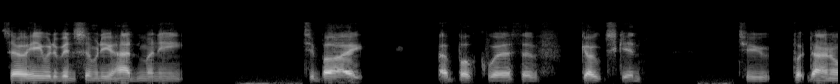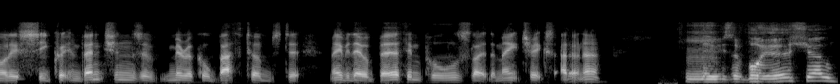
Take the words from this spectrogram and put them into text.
So he would have been somebody who had money to buy a book worth of goat skin to put down all his secret inventions of miracle bathtubs to maybe they were birthing pools like the Matrix. I don't know. Hmm. Maybe it's a voyeur show.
